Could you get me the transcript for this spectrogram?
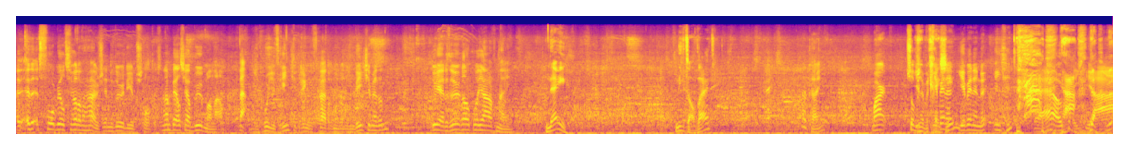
het, het voorbeeldje van een huis en de deur die op slot is. En dan belt jouw buurman aan. Nou, dat is een goede vriend. Je drinkt vrijdag nog wel eens een biertje met hem. Doe jij de deur open, ja of nee? Nee. Niet altijd. Oké. Maar Soms heb ik geen je bent zin. een- Je bent in de... Ja, oké. Ja.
